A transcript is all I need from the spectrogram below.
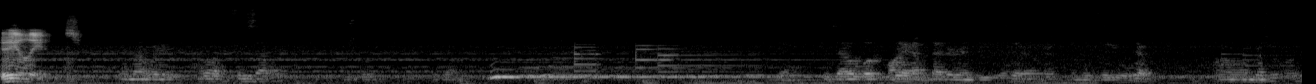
Aliens. And that way, how about face that way? That'll look lined Yeah. up better in the, uh, Yeah, in the visual. Yep. Um, Press record.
